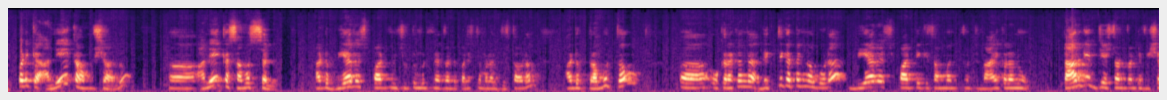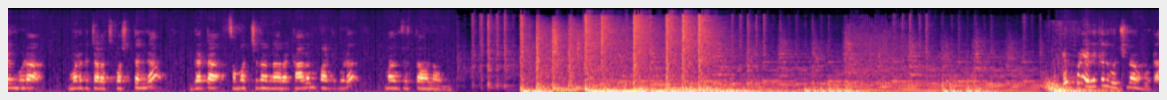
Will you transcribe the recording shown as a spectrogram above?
ఇప్పటికే అనేక అంశాలు అనేక సమస్యలు అటు బీఆర్ఎస్ పార్టీని చుట్టుముట్టినటువంటి పరిస్థితి మనం చూస్తా ఉన్నాం. అటు ప్రభుత్వం ఒక రకంగా వ్యక్తిగతంగా కూడా బీఆర్ఎస్ పార్టీకి సంబంధించిన నాయకులను టార్గెట్ చేసినటువంటి విషయం కూడా మనకు చాలా స్పష్టంగా గత సంవత్సరన్నర కాలం పాటు కూడా మనం చూస్తా ఉన్నాం. ఎప్పుడు ఎన్నికలు వచ్చినా కూడా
